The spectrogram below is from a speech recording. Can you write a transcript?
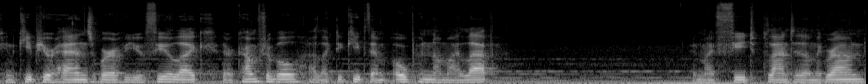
Can keep your hands wherever you feel like they're comfortable. I like to keep them open on my lap and my feet planted on the ground.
